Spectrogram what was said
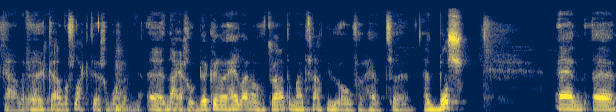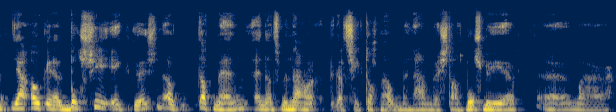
kale vlakte, kale vlakte geworden. nou ja, goed, daar kunnen we heel lang over praten, maar het gaat nu over het, het bos. En uh, ja, ook in het bos zie ik dus dat, dat men, en dat met name, dat zie ik toch wel met name bij Staatsbosbeheer, uh, maar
